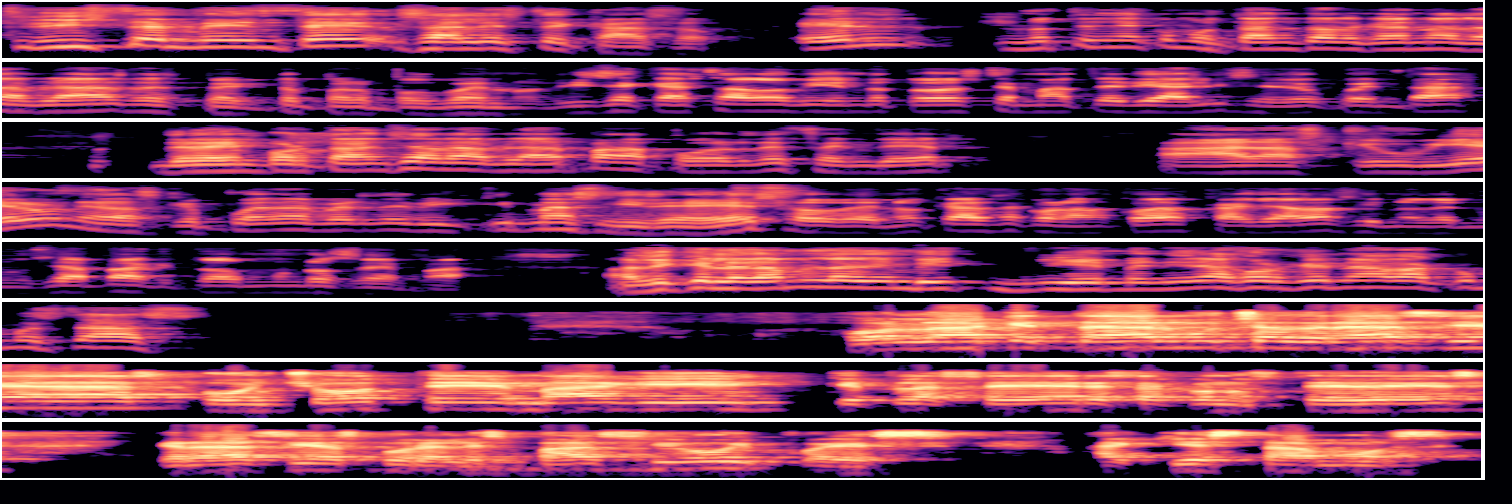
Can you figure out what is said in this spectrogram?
tristemente sale este caso. Él no tenía como tantas ganas de hablar al respecto, pero pues bueno, dice que ha estado viendo todo este material y se dio cuenta de la importancia de hablar para poder defender a las que hubieron y a las que puede haber de víctimas y de eso, de no quedarse con las cosas calladas, sino denunciar para que todo el mundo sepa. Así que le damos la bienvenida a Jorge Nava, ¿cómo estás? Hola, ¿qué tal? Muchas gracias, Ponchote, Maggie, qué placer estar con ustedes. Gracias por el espacio y pues aquí estamos.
